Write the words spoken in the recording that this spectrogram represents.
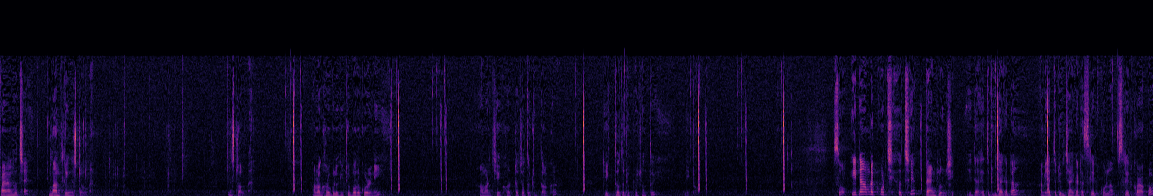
final হচ্ছে মান্থলি ইনস্টলমেন্ট ইনস্টলমেন্ট আমরা ঘরগুলোকে একটু বড় করে নিই। আমার যে ঘরটা যতটুকু দরকার, ঠিক ততটুকু পর্যন্তই নিব। সো এটা আমরা করছি হচ্ছে ব্যাংক লোন শিট এটা এতটুকু জায়গাটা, আমি এতটুকু জায়গাটা সিলেক্ট করলাম। সিলেক্ট করার পর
